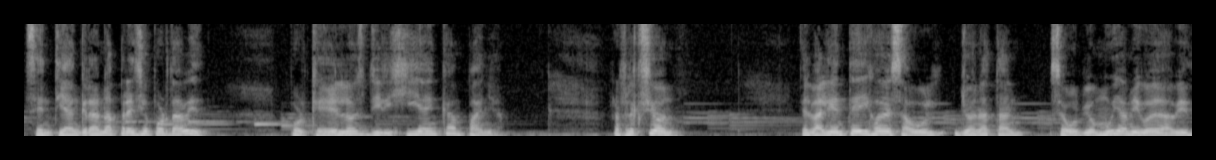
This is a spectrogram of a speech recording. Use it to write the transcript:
sentían gran aprecio por David, porque él los dirigía en campaña. Reflexión. El valiente hijo de Saúl, Jonathan, se volvió muy amigo de David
